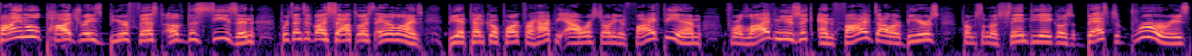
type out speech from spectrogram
final Padres Beer Fest of the season, presented by Southwest Airlines. Be at Petco Park for happy hour starting at 5 p.m. for live music and $5 beers from some of San Diego's best breweries.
